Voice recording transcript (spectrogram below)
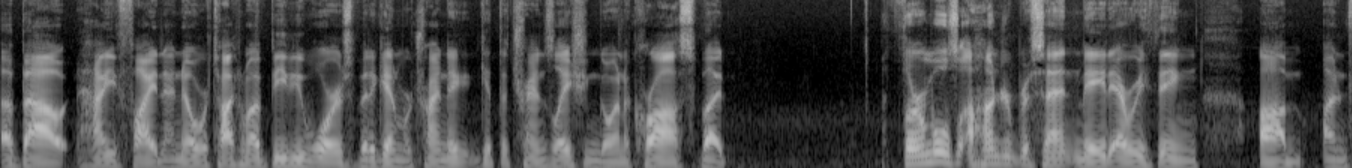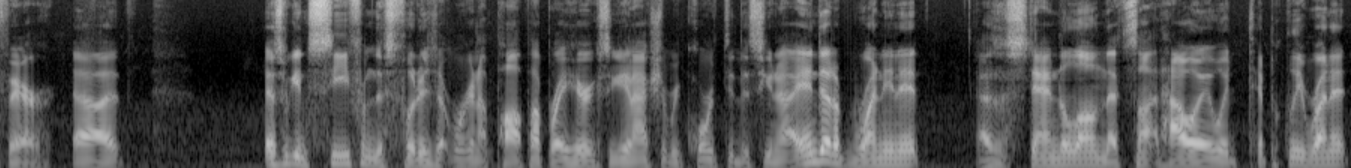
about how you fight. And I know we're talking about BB wars, but again, we're trying to get the translation going across. But thermals 100% made everything um, unfair. Uh, as we can see from this footage that we're gonna pop up right here, because you can actually record through this unit, I ended up running it as a standalone. That's not how I would typically run it,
